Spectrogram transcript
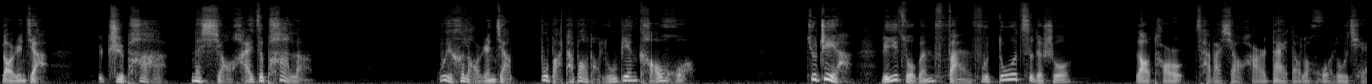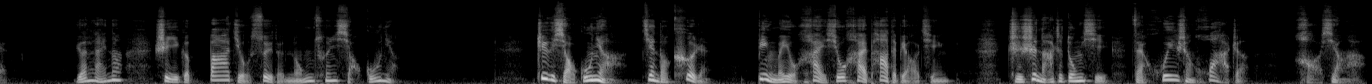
老人家。”只怕那小孩子怕冷。为何老人家不把他抱到炉边烤火？就这样，李佐文反复多次的说，老头才把小孩带到了火炉前。原来呢，是一个八九岁的农村小姑娘。这个小姑娘见到客人，并没有害羞害怕的表情，只是拿着东西在灰上画着，好像啊，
